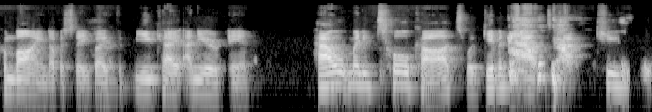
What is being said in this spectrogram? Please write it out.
Combined, obviously, both UK and European. How many tour cards were given out at Q School?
